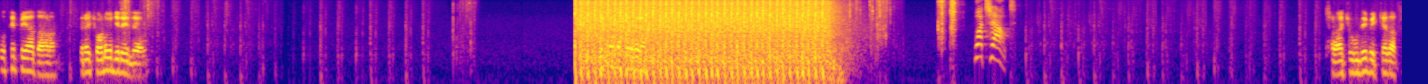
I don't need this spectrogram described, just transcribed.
ਉੱਥੇ ਪਿਆ ਤਾ ਵਾਲਾ ਤੇਰਾ ਛੋੜ ਵਜੇ ਲੈ ਲਿਆ Watch out! छड़ा चून दे बिच दस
